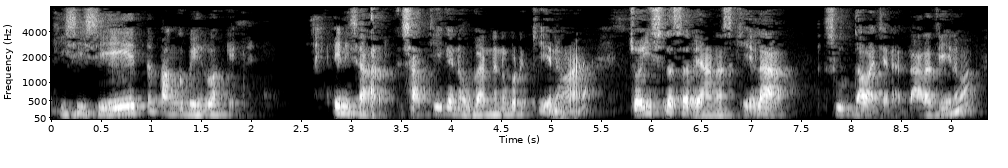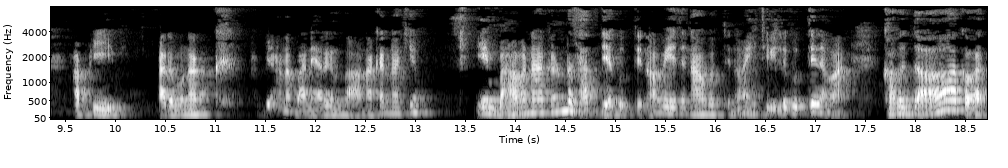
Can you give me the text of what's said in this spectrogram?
කිසිසේත්ම පංගු බේරුවක් එන්නේ ඒ නිසා සත්‍ය ගැන උගන්වනකොට කියනවා choiceless awareness කියලා සුද්ධ වචනයක් දාලා තිනවා අපි අරමුණක් ධානාපානේ අරගෙන භාවනා කරනවා කියමු. එම් භාවනා කරනකොට සද්දයක්ත් වෙනවා වේදනාවක්ත් වෙනවා හිතවිල්ලකුත් වෙනවා. කවදාකවත්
